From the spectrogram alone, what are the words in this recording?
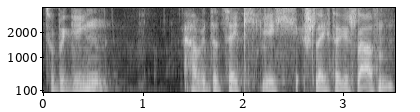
zu Beginn habe ich tatsächlich schlechter geschlafen.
